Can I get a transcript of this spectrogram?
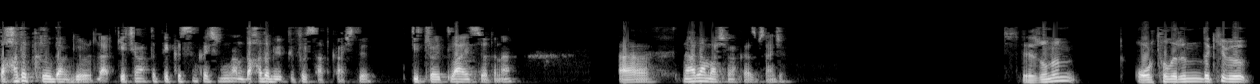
daha da kırılgan gördüler. Geçen hafta Packers'ın kaçırdığından daha da büyük bir fırsat kaçtı. Detroit Lions adına. Ee, nereden başlamak lazım sence? Sezonun ortalarındaki bu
